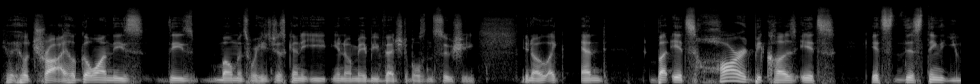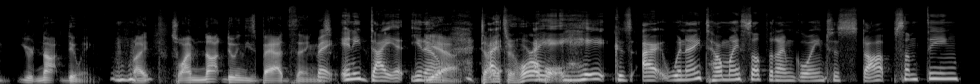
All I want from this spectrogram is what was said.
he'll, he'll try, he'll go on these these moments where he's just going to eat, you know, maybe vegetables and sushi, you know, like and but it's hard because it's it's this thing that you you're not doing, right? So I'm not doing these bad things. Mm-hmm. Right. Any diet, you know. Yeah, diets I- are horrible. I hate because I when I tell myself that I'm going to stop something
